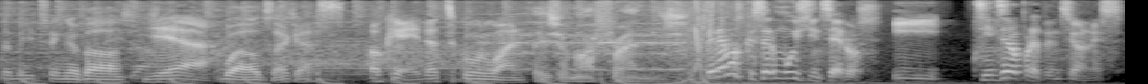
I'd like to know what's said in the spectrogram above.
the meeting of our Yeah. worlds, I guess. Okay, that's a good one. These are my friends. Tenemos que ser muy sinceros y sin cero pretensiones.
